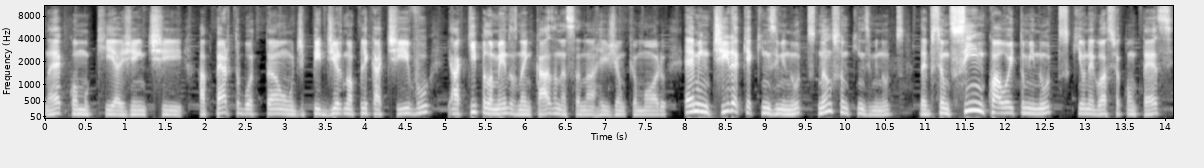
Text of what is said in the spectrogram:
né? Como que a gente aperta o botão de pedir no aplicativo, aqui pelo menos né, em casa, nessa na região que eu moro, é mentira que é 15 minutos, não são 15 minutos, deve ser uns 5 a 8 minutos que o negócio acontece,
